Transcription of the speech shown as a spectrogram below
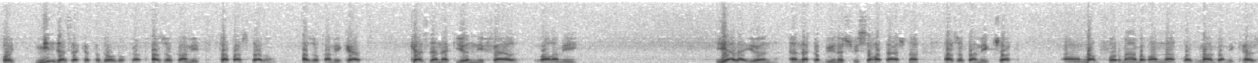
hogy mindezeket a dolgokat, azok, amit tapasztalunk, azok, amiket kezdenek jönni fel, valami jele jön ennek a bűnös visszahatásnak, azok, amik csak magformában vannak, vagy mag, ami kezd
